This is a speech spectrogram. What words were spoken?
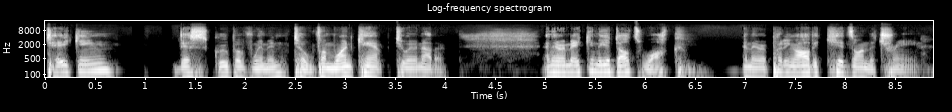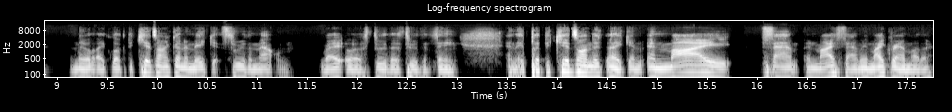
taking this group of women to from one camp to another. And they were making the adults walk and they were putting all the kids on the train. And they were like look the kids aren't going to make it through the mountain right or through the through the thing. And they put the kids on the like and, and my fam and my family my grandmother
